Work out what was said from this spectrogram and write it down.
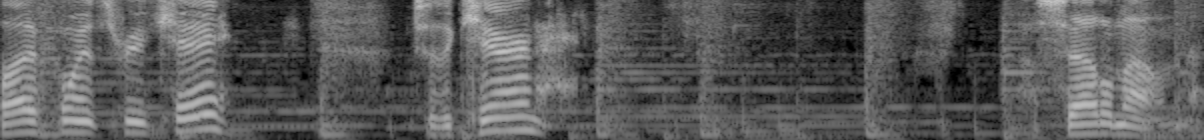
5.3k to the cairn. Saddle Mountain.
